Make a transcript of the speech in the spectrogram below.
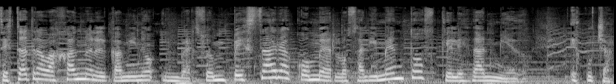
Se está trabajando en el camino inverso, empezar a comer los alimentos que les dan miedo. Escucha.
